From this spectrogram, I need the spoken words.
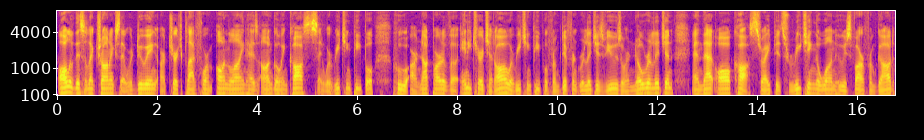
All of this electronics that we're doing, our church platform online has ongoing costs, and we're reaching people who are not part of uh, any church at all. We're reaching people from different religious views or no religion, and that all costs, right? It's reaching the one who is far from God,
